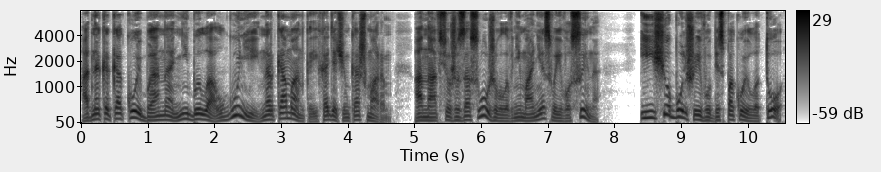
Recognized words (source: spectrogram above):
Однако какой бы она ни была лгуньей, наркоманкой и ходячим кошмаром, она все же заслуживала внимания своего сына. И еще больше его беспокоило то,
